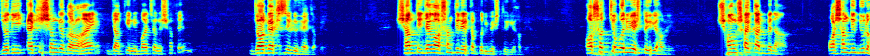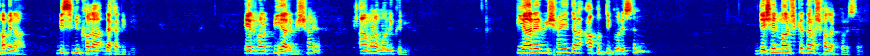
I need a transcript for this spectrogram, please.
যদি একই সঙ্গে করা হয়, জাতীয় নির্বাচনের সাথে জগা খিচুড়ি হয়ে যাবে। শান্তির জায়গায় অশান্তির একটা পরিবেশ তৈরি হবে। অস্বচ্ছ পরিবেশ তৈরি হবে। সংশয় কাটবে না। অশান্তি দূর হবে না। বিশৃঙ্খলা দেখা দিবে। এর ফলে পিয়ার বিষয়ে আমরা মনে করি পিয়ারের বিষয়ে যারা আপত্তি করেছেন, দেশের মানুষকে তারা সজাগ করেছে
